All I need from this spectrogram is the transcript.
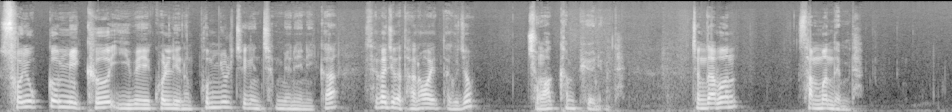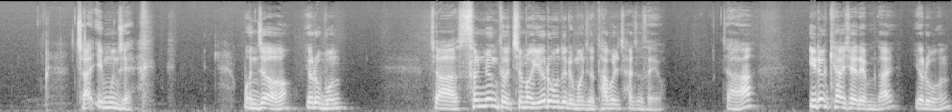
소유권 및 그 이외의 권리는 법률적인 측면이니까 세 가지가 다 나와 있다. 그죠? 정확한 표현입니다. 정답은 3번 됩니다. 자, 이 문제. 먼저 여러분 자, 설명 듣지만 여러분들이 먼저 답을 찾으세요. 자, 이렇게 하셔야 됩니다. 여러분.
